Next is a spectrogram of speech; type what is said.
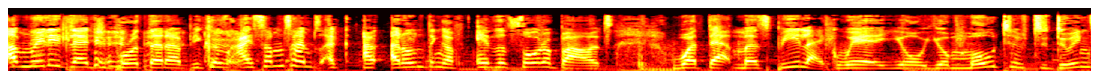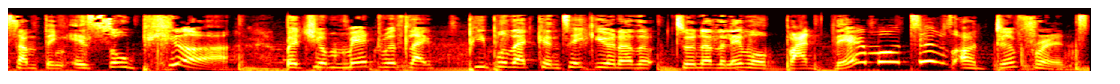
I'm really glad you brought that up because I sometimes I, I, I don't think I've ever thought about what that must be like, where your your motive to doing something is so pure, but you're met with like people that can take you another to another level, but their motives are different.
